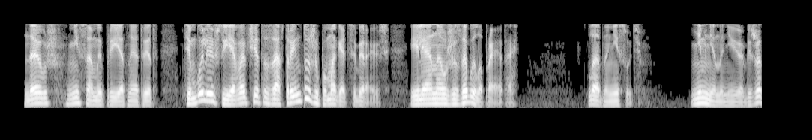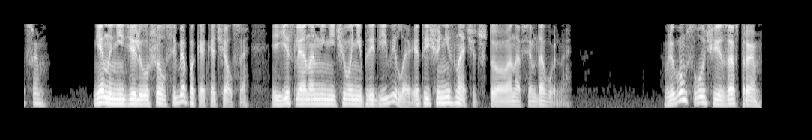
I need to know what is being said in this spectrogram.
Да уж, не самый приятный ответ. Тем более, что я вообще-то завтра им тоже помогать собираюсь. Или она уже забыла про это? Ладно, не суть. Не мне на нее обижаться. Я на неделю ушел в себя, пока качался, и если она мне ничего не предъявила, это еще не значит, что она всем довольна. В любом случае, завтра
